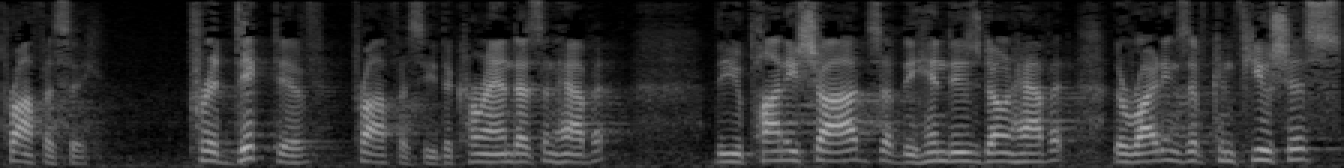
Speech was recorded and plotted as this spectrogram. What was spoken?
prophecy predictive prophecy. The Quran doesn't have it. The Upanishads of the Hindus don't have it. The writings of Confucius,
